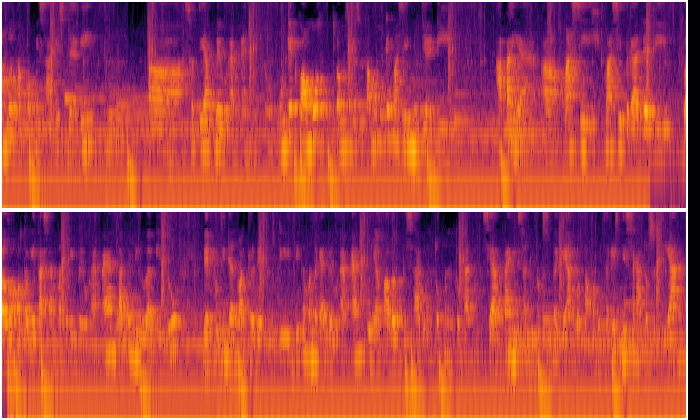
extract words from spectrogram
anggota komisaris dari uh, setiap BUMN itu. Mungkin komut komisaris utama mungkin masih menjadi apa ya uh, masih masih berada di bawah otoritas Menteri BUMN tapi di luar itu deputi dan wakil deputi di Kementerian BUMN punya power besar untuk menentukan siapa yang bisa duduk sebagai anggota komisaris di 100 sekian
